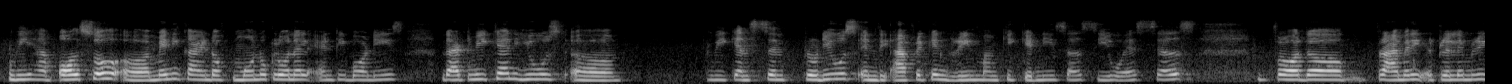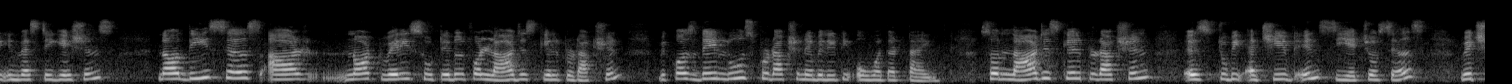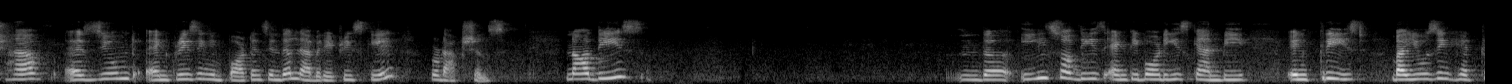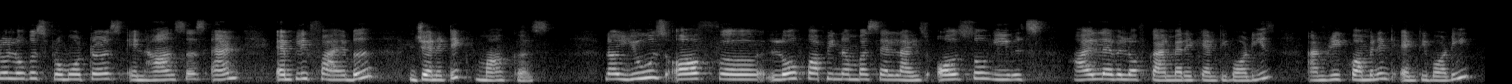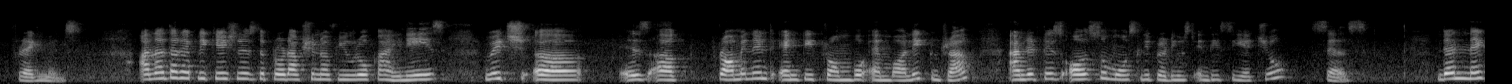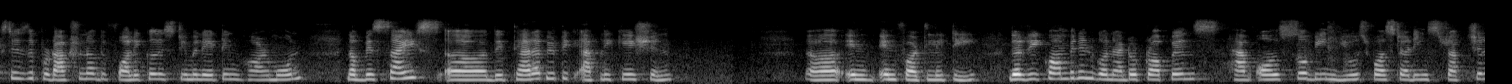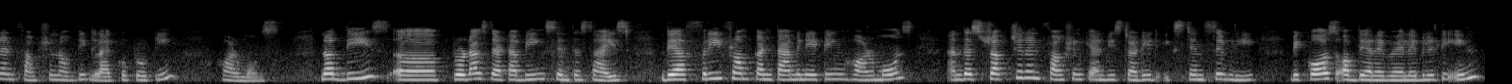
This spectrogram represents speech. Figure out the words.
we have also uh, many kind of monoclonal antibodies that we can use uh, we can produce in the African green monkey kidney cells COS cells for the primary preliminary investigations. Now these cells are not very suitable for large scale production because they lose production ability over the time so large scale production is to be achieved in CHO cells which have assumed increasing importance in the laboratory scale productions now these the yields of these antibodies can be increased by using heterologous promoters, enhancers and amplifiable genetic markers. Now use of uh, low copy number cell lines also yields high level of chimeric antibodies and recombinant antibody fragments. Another application is the production of urokinase which uh, is a prominent antithromboembolic drug and it is also mostly produced in the CHO cells. Then next is the production of the follicle stimulating hormone. Now besides uh, the therapeutic application uh, in infertility, the recombinant gonadotropins have also been used for studying structure and function of the glycoprotein hormones. Now these uh, products that are being synthesized, they are free from contaminating hormones and the structure and function can be studied extensively because of their availability in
